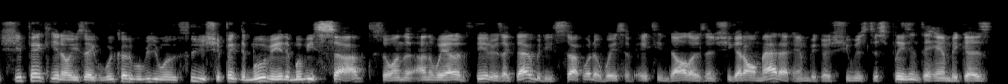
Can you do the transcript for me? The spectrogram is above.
she picked, you know, he's like, what kind of movie do you want to see? She picked the movie. The movie sucked. So on the on the way out of the theater, he's like, that movie sucked. What a waste of eighteen dollars. And she got all mad at him because she was displeasing to him because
